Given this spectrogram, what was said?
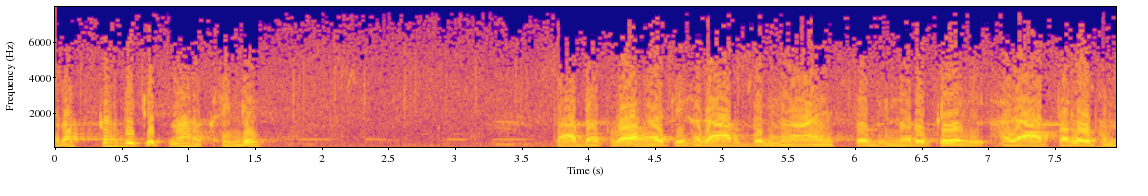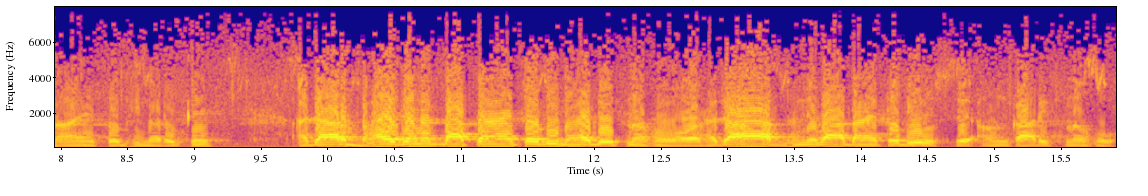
रखकर भी कितना रखेंगे? साधक वह है कि हज़ार दिन आए तो भी न रुके, हज़ार प्रलोभन आए तो भी न रुके। हज़ार भयजनक बातें आए तो भी भयभीत न हो, और हज़ार धन्यवाद आए तो भी उससे अहंकारित न हो।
